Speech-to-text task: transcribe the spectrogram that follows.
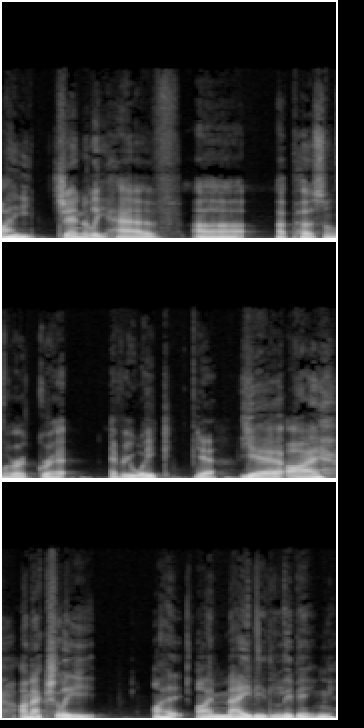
I generally have uh, a personal regret every week. Yeah, Yeah, I I'm actually I I may be living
